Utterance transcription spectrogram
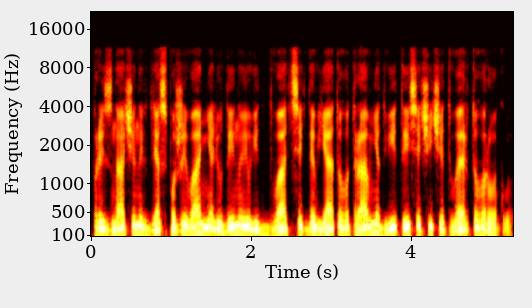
призначених для споживання людиною від 29 травня 2004 року.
